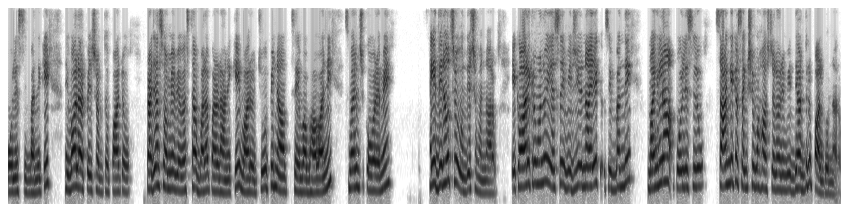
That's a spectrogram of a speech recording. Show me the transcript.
పోలీస్ సిబ్బందికి నివాళులర్పించడంతో పాటు ప్రజాస్వామ్య వ్యవస్థ బలపడడానికి వారు చూపిన సేవాభావాన్ని స్మరించుకోవడమే ఈ దినోత్సవ ఉద్దేశమన్నారు. ఈ కార్యక్రమంలో ఎస్ఐ విజయ నాయక్ సిబ్బంది మహిళా పోలీసులు సాంఘిక సంక్షేమ హాస్టల్లోని విద్యార్థులు పాల్గొన్నారు.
